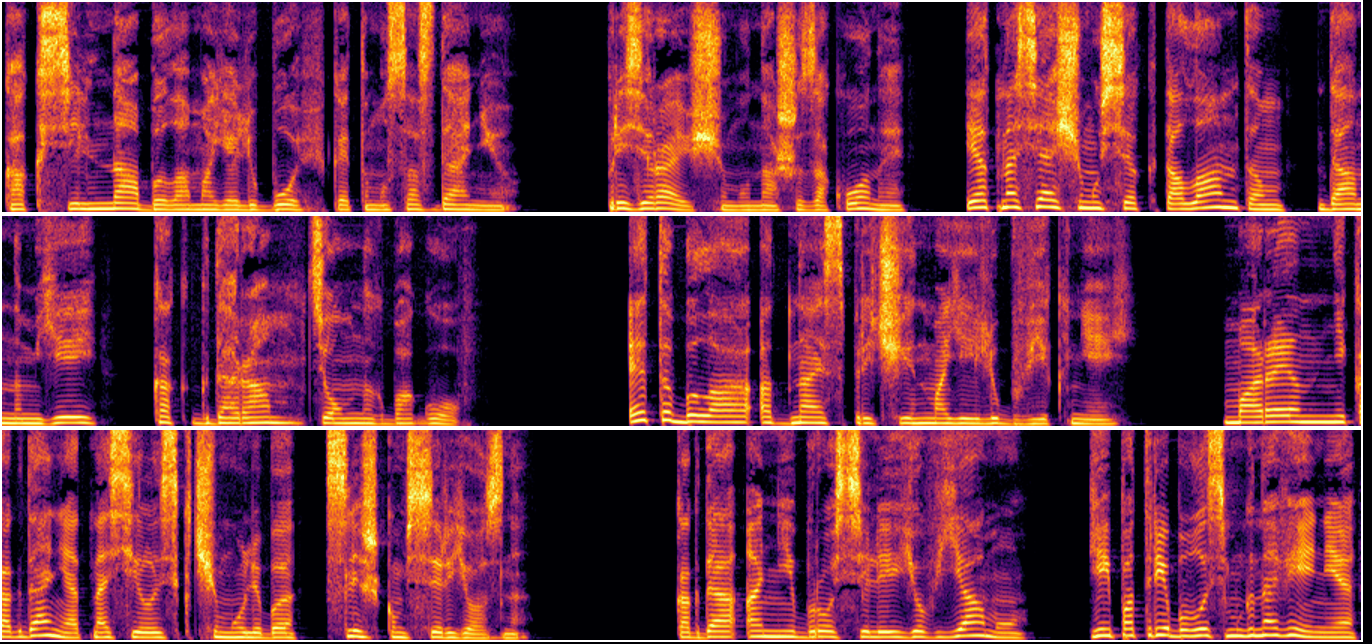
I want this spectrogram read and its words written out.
как сильна была моя любовь к этому созданию, презирающему наши законы и относящемуся к талантам, данным ей как к дарам темных богов. Это была одна из причин моей любви к ней. Марен никогда не относилась к чему-либо слишком серьезно. Когда они бросили ее в яму, Ей потребовалось мгновение,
